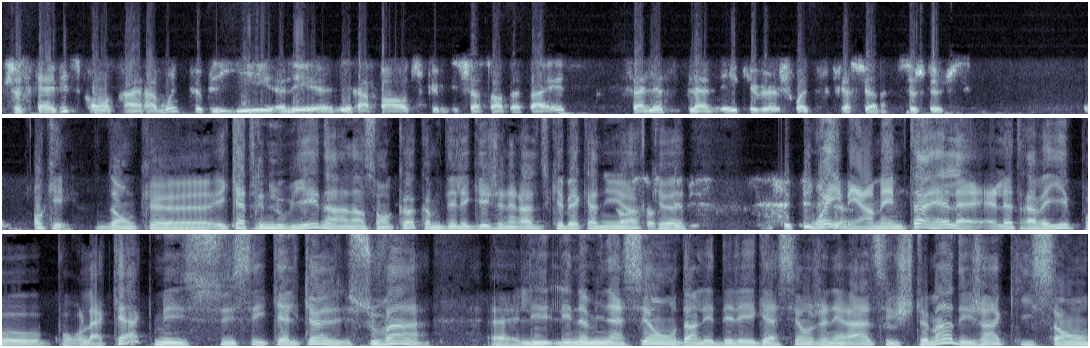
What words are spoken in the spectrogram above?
jusqu'à avis du contraire, à moins de publier les, les rapports du comité de chasseurs de tête, ça laisse planer qu'il y a eu un choix discrétionnaire. C'est ce que je dis. OK. Donc, euh, et Catherine Loubier, dans, dans, son cas, comme déléguée générale du Québec à New York. Euh, oui, mais en même temps, elle, elle a travaillé pour, pour la CAC, mais c'est quelqu'un, souvent, euh, les, nominations dans les délégations générales, c'est justement des gens qui sont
